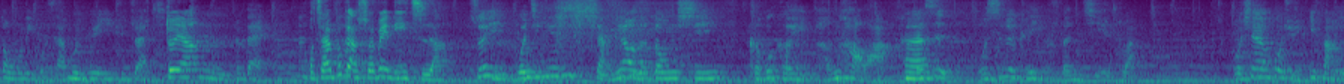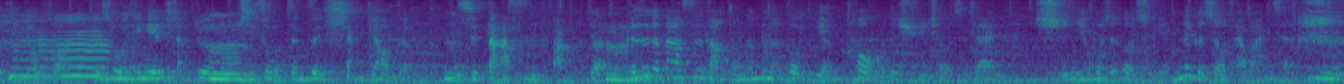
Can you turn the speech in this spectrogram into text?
动力，我才会愿意去赚钱。对啊，嗯，对不对？我才不敢随便离职啊。所以我今天想要的东西可不可以很好啊？但是我是不是可以分阶段？我现在或许一房一厅就够，可是我今天想，就其实我真正想要的是大四房。对，可是这个大四房，我能不能够延后我的需求是在十年或是二十年那个时候才完成？嗯，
